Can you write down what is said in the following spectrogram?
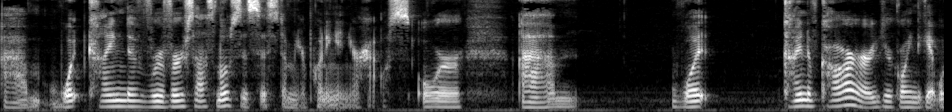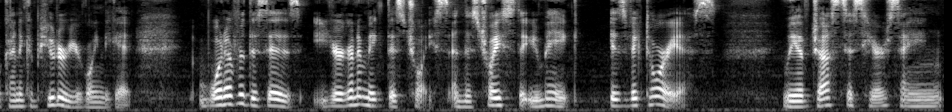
um, what kind of reverse osmosis system you're putting in your house, or um, what kind of car you're going to get, what kind of computer you're going to get whatever this is, you're going to make this choice. And this choice that you make is victorious. We have justice here saying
